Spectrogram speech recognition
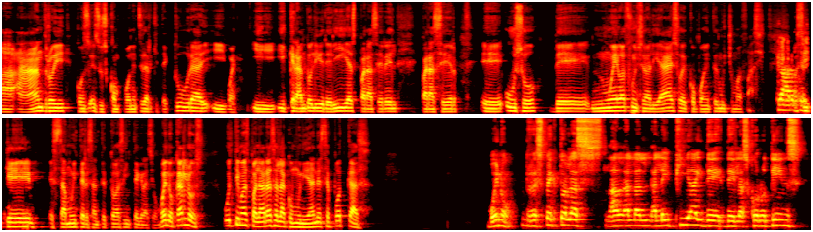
a, Android con en sus componentes de arquitectura y, bueno, y, creando librerías para hacer, el, para hacer eh, uso de nuevas funcionalidades o de componentes mucho más fácil. Claro. Así que está muy interesante toda esa integración. Bueno, Carlos, últimas palabras a la comunidad en este podcast. Bueno, respecto a las la, API de, de, las coroutines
